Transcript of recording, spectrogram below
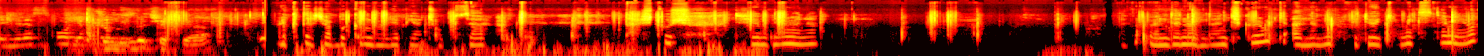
Eline spor yapıyor. bizi de çek ya. Arkadaşlar bakın böyle bir yer çok güzel. Taş tuş düşebilirim öyle. Bakın önden önden çıkıyorum ki annem videoya girmek istemiyor.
